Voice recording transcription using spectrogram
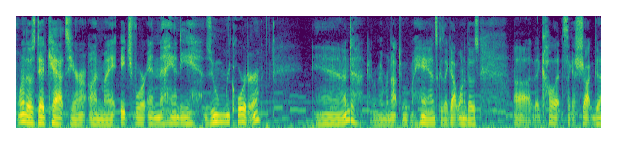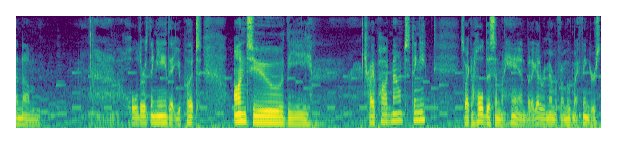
one of those dead cats here on my H4n handy Zoom recorder. And I gotta remember not to move my hands because I got one of those Uh, they call it it's like a shotgun um, holder thingy that you put onto the tripod mount thingy. So I can hold this in my hand, but I got to remember if I move my fingers,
